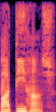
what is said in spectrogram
पाती हांस।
